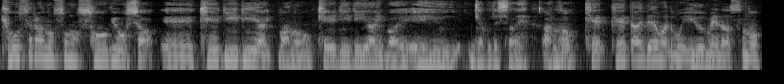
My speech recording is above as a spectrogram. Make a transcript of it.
京セラのその創業者、えー、KDDI、あの、KDDI by au 逆でしたね。あの、携帯電話でも有名なその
